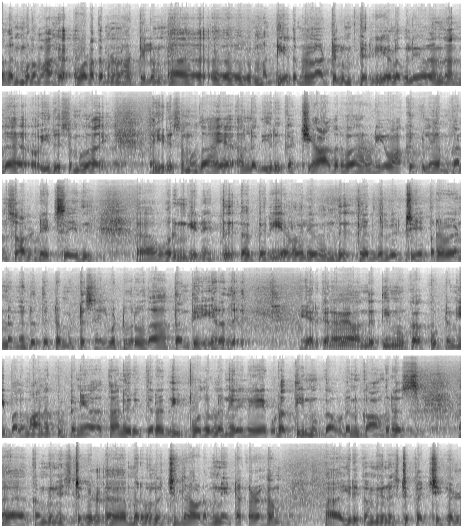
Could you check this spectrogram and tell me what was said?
அதன் மூலமாக வட தமிழ்நாட்டிலும் மத்திய தமிழ்நாட்டிலும் பெரிய அளவிலே வந்து அந்த இரு சமுதாய இரு சமுதாய அல்லது இரு கட்சி ஆதரவாளருடைய வாக்கு வாக்குகளையும் கன்சாலிடேட் செய்து ஒருங்கிணைத்து பெரிய அளவிலே வந்து தேர்தல் வெற்றியை பெற வேண்டும் என்று திட்டமிட்டு செயல்பட்டு வருவதாகத்தான் தெரிகிறது. ஏற்கனவே வந்து திமுக கூட்டணி பலமான கூட்டணியாகத்தான் இருக்கிறது. இப்போதுள்ள நிலையிலேயே கூட திமுகவுடன் காங்கிரஸ் கம்யூனிஸ்டுகள் மறுமலர்ச்சி திராவிட முன்னேற்ற கழகம் இரு கம்யூனிஸ்ட் கட்சிகள்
